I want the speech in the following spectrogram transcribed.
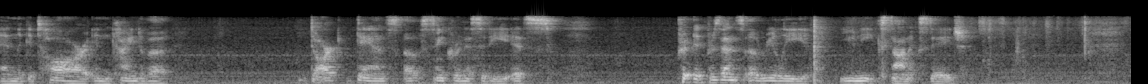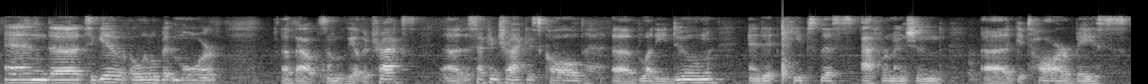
and the guitar in kind of a dark dance of synchronicity. It's it presents a really unique sonic stage. And uh, to give a little bit more about some of the other tracks, uh, the second track is called uh, Bloody Doom, and it keeps this aforementioned uh, guitar, bass,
